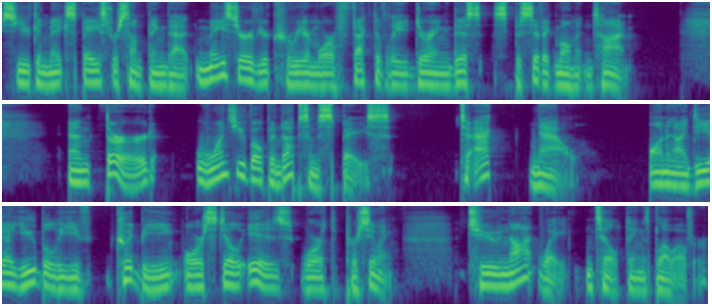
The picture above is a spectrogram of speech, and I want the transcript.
so you can make space for something that may serve your career more effectively during this specific moment in time. And third, once you've opened up some space, to act now on an idea you believe could be or still is worth pursuing, to not wait until things blow over,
